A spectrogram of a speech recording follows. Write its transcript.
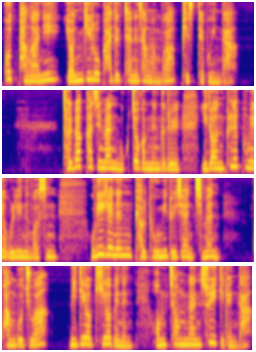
곧 방안이 연기로 가득 차는 상황과 비슷해 보인다. 절박하지만 목적 없는 글을 이런 플랫폼에 올리는 것은 우리에게는 별 도움이 되지 않지만 광고주와 미디어 기업에는 엄청난 수익이 된다.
